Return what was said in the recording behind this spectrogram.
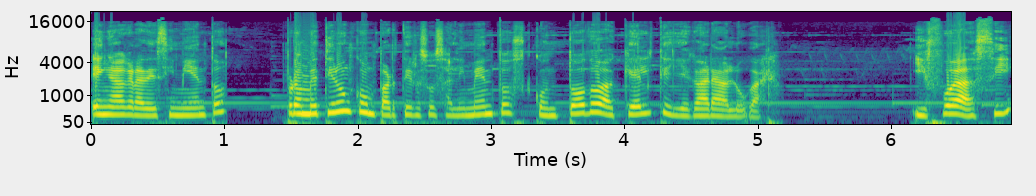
En agradecimiento, prometieron compartir sus alimentos con todo aquel que llegara al lugar. Y fue así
